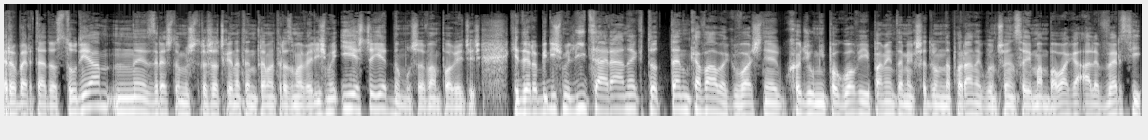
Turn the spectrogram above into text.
Roberta do studia. Mm, Zresztą już troszeczkę na ten temat rozmawialiśmy. I jeszcze jedno muszę wam powiedzieć. Kiedy robiliśmy Lica Ranek, to ten kawałek właśnie chodził mi po głowie i pamiętam jak szedłem na poranek, włączyłem sobie Mam Bałaga, ale w wersji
